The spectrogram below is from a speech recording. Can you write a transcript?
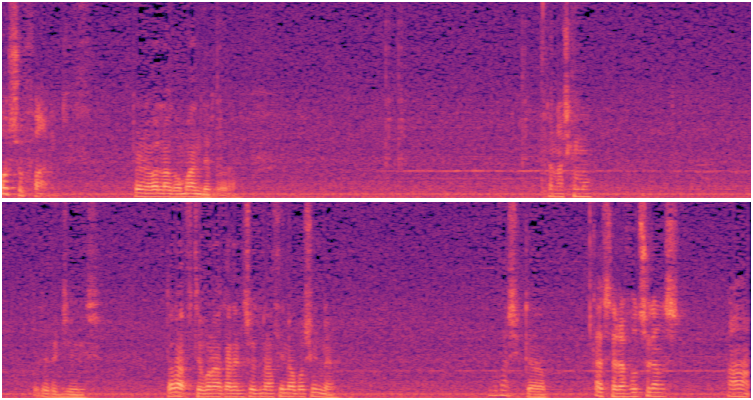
Πώς σου φάνηκε; Πρέπει να βάλω ένα commander τώρα. Τον άσχημο. Ποτέ δεν ξέρεις. Τώρα φταίω να κατακτήσω την Αθήνα όπως είναι. Βασικά, Κάτσε ρε, αφού τους έκανες... Α,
